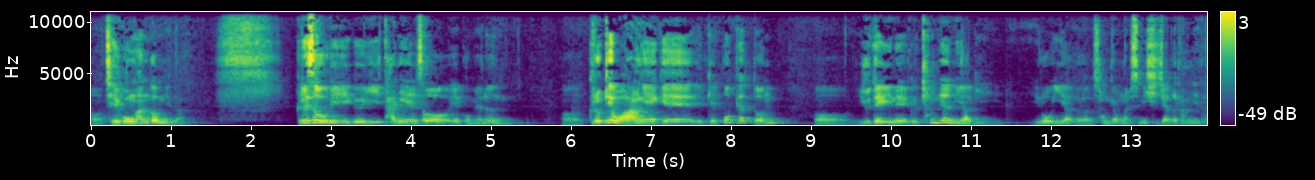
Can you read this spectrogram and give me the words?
어, 제공한 겁니다. 그래서 우리 그 이 다니엘서에 보면은 어, 그렇게 왕에게 이렇게 뽑혔던 어, 유대인의 그 청년 이야기로 이야, 성경 말씀이 시작을 합니다.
